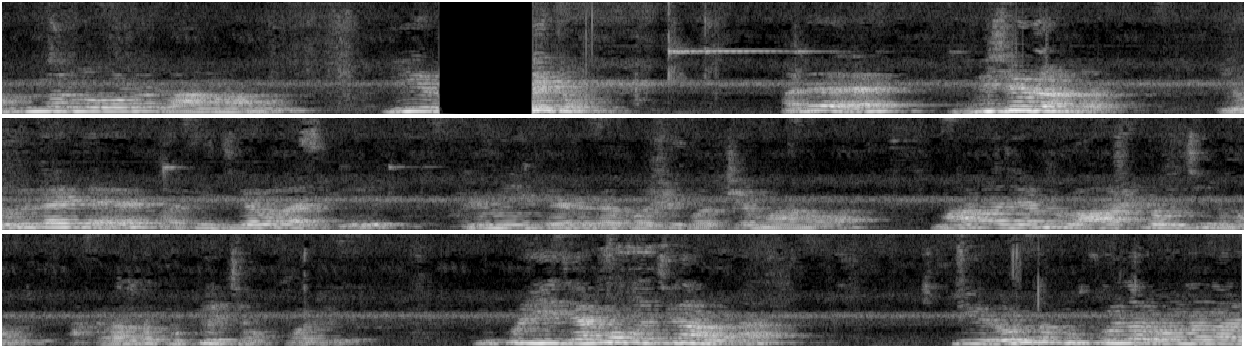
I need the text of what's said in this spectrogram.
అందరిలో కూడా రామనామం ఈ రైతం అంటే విజయుడు అంటారు. ఎవరికైతే ప్రతి జీవరాశికి క్రిమి కీటక పశు పక్షి మానవ మానవ జన్మ లాస్ట్లో వచ్చింది మనకి. అక్కడంతా పుట్టి వాటిలో ఇప్పుడు ఈ జన్మకు వచ్చినా కూడా ఈ రెండు ముక్కుల్లో రెండున్నర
